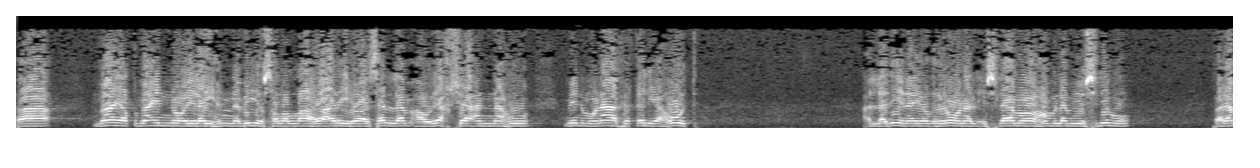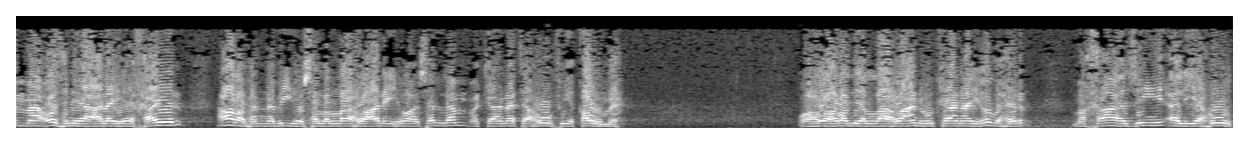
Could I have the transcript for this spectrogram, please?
فما يطمئن إليه النبي صلى الله عليه وسلم أو يخشى أنه من منافق اليهود الذين يظهرون الإسلام وهم لم يسلموا. فلما أثني عليه خير عرف النبي صلى الله عليه وسلم مكانته في قومه. وهو رضي الله عنه كان يظهر مخازي اليهود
